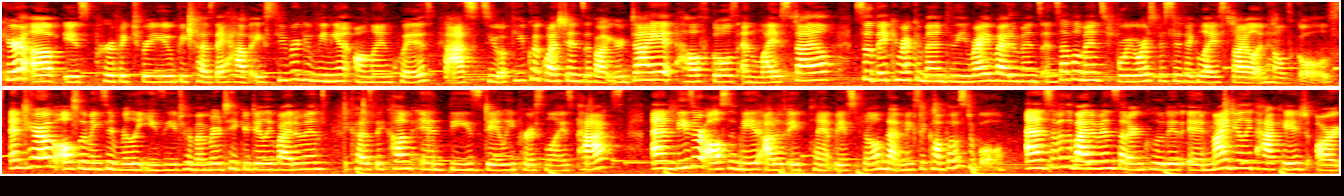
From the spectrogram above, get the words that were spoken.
Care of is perfect for you because they have a super convenient online quiz that asks you a few quick questions about your diet, health goals, and lifestyle so they can recommend the right vitamins and supplements for your specific lifestyle and health goals. And Care of also makes it really easy to remember to take your daily vitamins because they come in these daily personalized packs and these are also made out of a plant-based film that makes it compostable. And some of the vitamins that are included in my daily package are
